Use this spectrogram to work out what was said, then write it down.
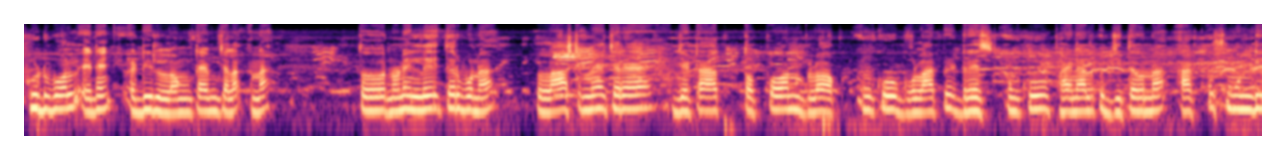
फुटबल एनेज लंग टाइम चलना तो नाबना लास्ट मैच रे जेटा तपन ब्लॉक उनको गोलापी ड्रेस उनको फाइनल को जितेना और कुशमुंडी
